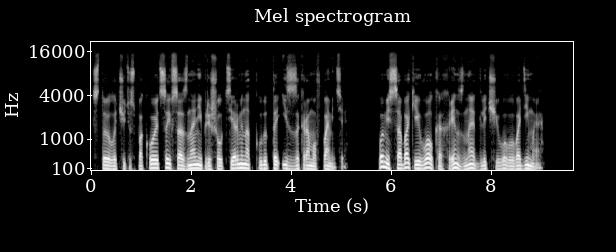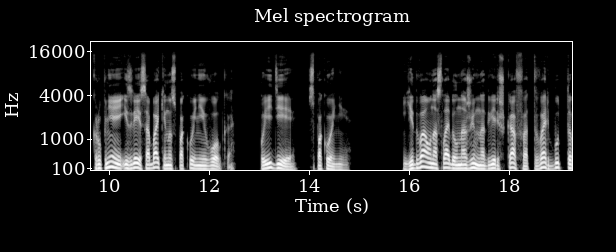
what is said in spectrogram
Стоило чуть успокоиться, и в сознании пришел термин откуда-то из закромов памяти. Помесь собаки и волка, хрен знает для чего выводимая. Крупнее и злее собаки, но спокойнее волка. По идее, спокойнее. Едва он ослабил нажим на дверь шкафа, тварь будто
